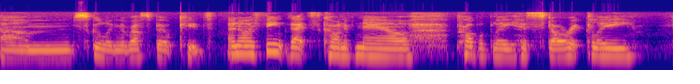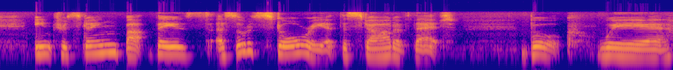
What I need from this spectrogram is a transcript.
um, schooling the Rust Belt kids. And I think that's kind of now probably historically interesting, but there's a sort of story at the start of that book where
